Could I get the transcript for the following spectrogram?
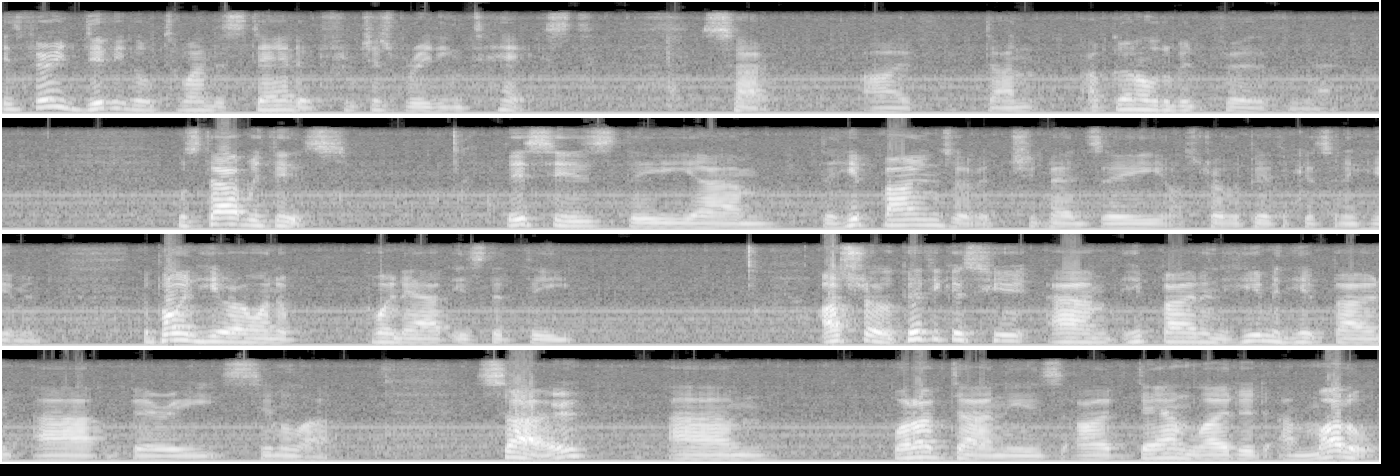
It's very difficult to understand it from just reading text. So, I've done, I've gone a little bit further than that. We'll start with this. This is the um, the hip bones of a chimpanzee, Australopithecus, and a human. The point here I want to point out is that the Australopithecus um, hip bone and the human hip bone are very similar. So, um, what I've done is I've downloaded a model,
